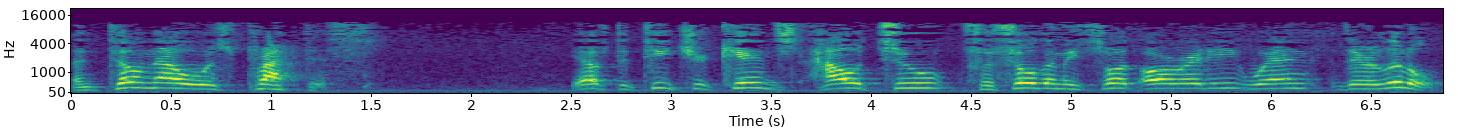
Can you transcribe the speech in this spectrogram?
until now it was practice. You have to teach your kids how to fulfill the mitzvot already when they're little.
